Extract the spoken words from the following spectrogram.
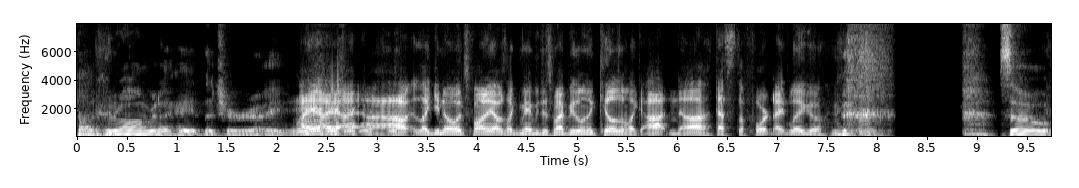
not wrong, but I hate that you're right. I, I, I, I, like, you know what's funny? I was like, maybe this might be the one that kills. I'm like, ah, nah, that's the Fortnite Lego. so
